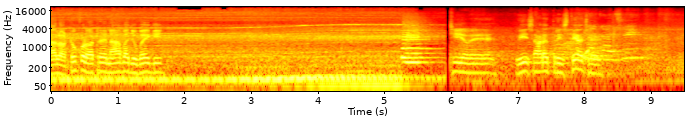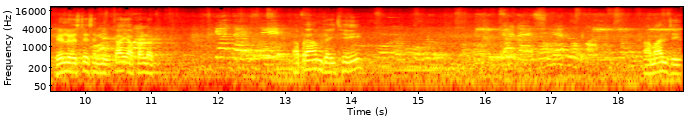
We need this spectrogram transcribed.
હાલો, ટુકડો ટ્રેન આ બાજુ ભાઈ ગઈ પછી હવે વીસ આડત્રીસ થયા છે. રેલવે સ્ટેશનની કાયા પલટ. આપણે આમ જાય છીએ. આ માલજી.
